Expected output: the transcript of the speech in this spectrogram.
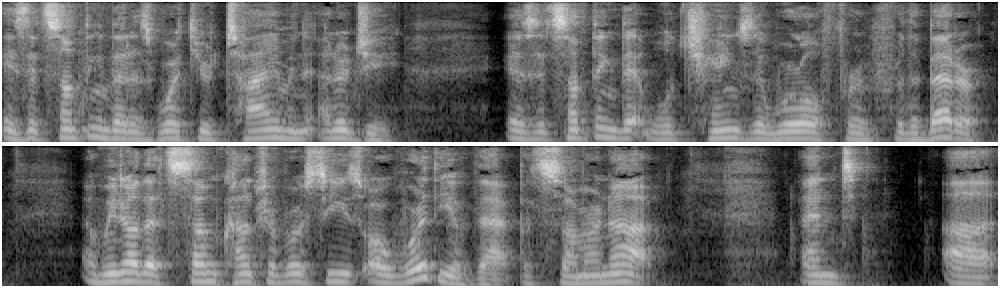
Is it something that is worth your time and energy? Is it something that will change the world for, for the better? And we know that some controversies are worthy of that, but some are not. And uh,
